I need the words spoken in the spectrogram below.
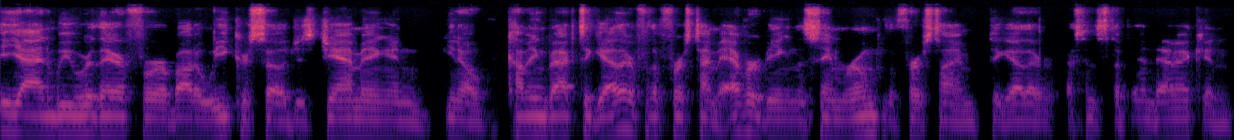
Yeah, and we were there for about a week or so, just jamming and you know coming back together for the first time ever, being in the same room for the first time together uh, since the pandemic, and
